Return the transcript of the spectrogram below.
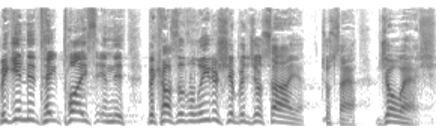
beginning to take place in this because of the leadership of Josiah, Josiah, Joash.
